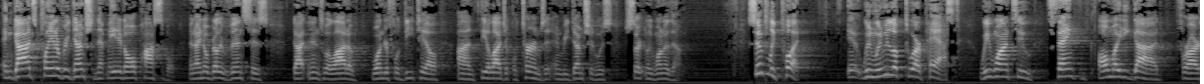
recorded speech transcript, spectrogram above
And God's plan of redemption that made it all possible. And I know Brother Vince has gotten into a lot of wonderful detail on theological terms, and redemption was certainly one of them. Simply put, when we look to our past, we want to thank Almighty God for our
